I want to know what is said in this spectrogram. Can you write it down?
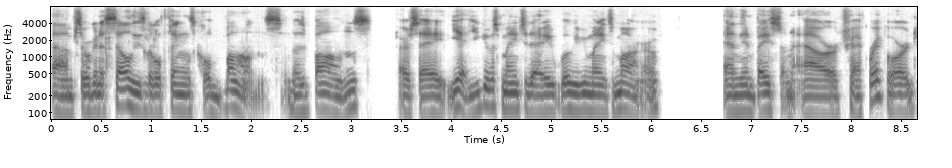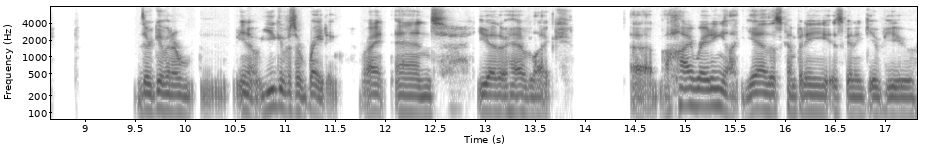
Um, so we're going to sell these little things called bonds. And those bonds are say yeah you give us money today we'll give you money tomorrow. And then based on our track record they're given a you know you give us a rating right? And you either have like uh, a high rating like yeah this company is going to give you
